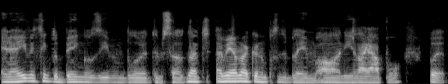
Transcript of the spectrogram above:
and I even think the Bengals even blew it themselves. Not, I mean, I'm not going to put the blame all on Eli Apple, but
